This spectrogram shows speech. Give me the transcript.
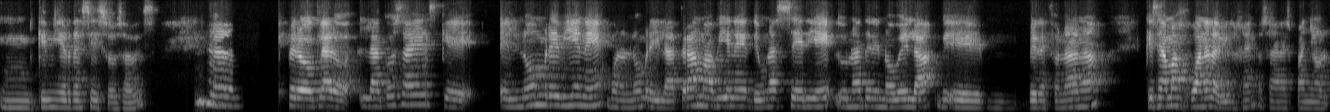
mm, ¿qué mierda es eso, sabes? Pero claro, la cosa es que el nombre viene, bueno, el nombre y la trama viene de una serie, de una telenovela eh, venezolana que se llama Juana la Virgen, o sea, en español.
